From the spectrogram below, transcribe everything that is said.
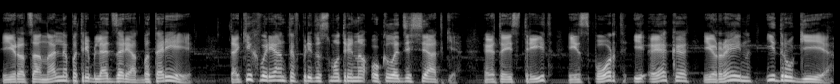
и рационально потреблять заряд батареи. Таких вариантов предусмотрено около десятки. Это и street, и спорт, и eco, и rain, и другие.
